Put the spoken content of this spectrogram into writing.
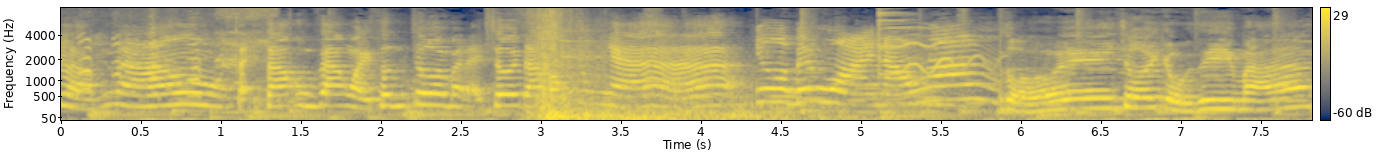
làm thế nào? Tại sao không ra ngoài sân chơi mà lại chơi đá bóng trong nhà hả? Nhưng mà bên ngoài nóng lắm. Rồi chơi kiểu gì mà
